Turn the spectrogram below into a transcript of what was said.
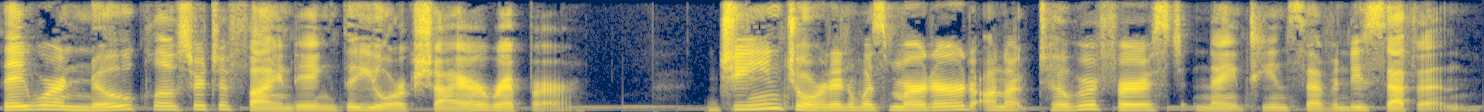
they were no closer to finding the Yorkshire Ripper. Jean Jordan was murdered on October 1st, 1977.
